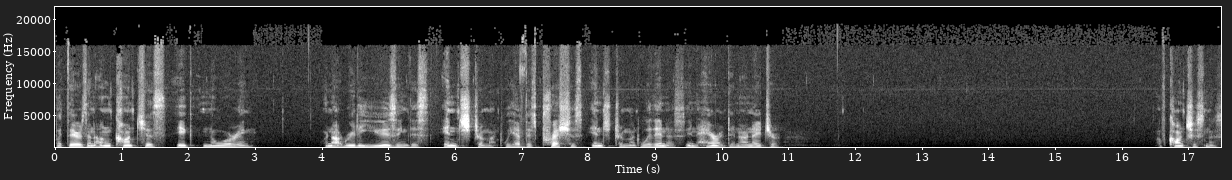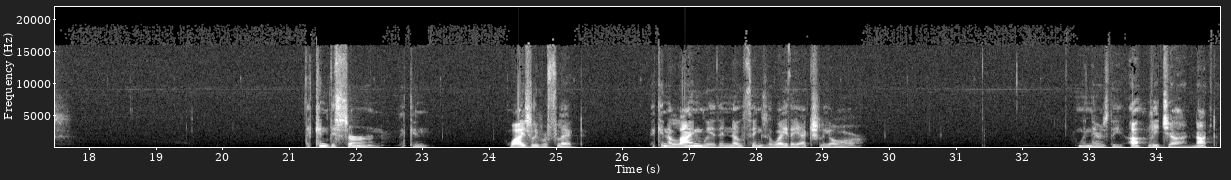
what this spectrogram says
but there's an unconscious ignoring. We're not really using this instrument. We have this precious instrument within us, inherent in our nature of consciousness that can discern, that can wisely reflect, that can align with and know things the way they actually are. When there's the avijja, not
